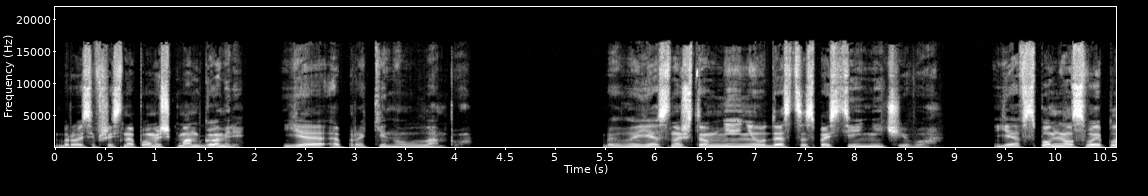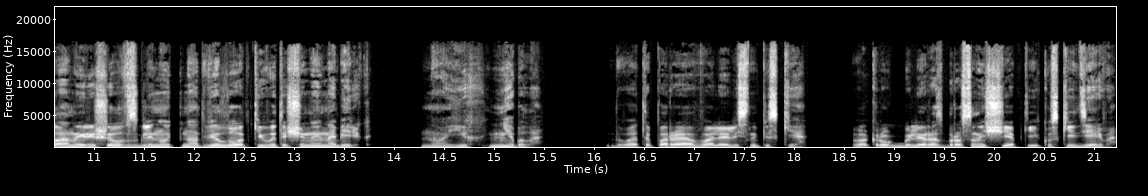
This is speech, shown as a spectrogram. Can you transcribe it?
Бросившись на помощь к Монтгомери, я опрокинул лампу. Было ясно, что мне не удастся спасти ничего. Я вспомнил свой план и решил взглянуть на две лодки, вытащенные на берег. Но их не было. Два топора валялись на песке. Вокруг были разбросаны щепки и куски дерева.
